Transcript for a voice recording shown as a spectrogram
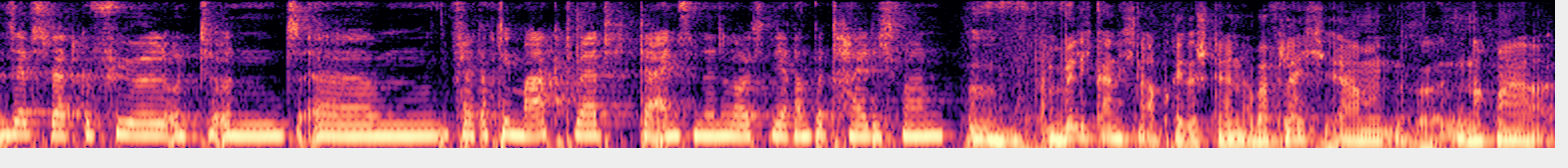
Selbstwertgefühl und, und ähm, vielleicht auch den Marktwert der einzelnen Leute, die daran beteiligt waren. Will ich gar nicht in Abrede stellen, aber vielleicht ähm, nochmal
